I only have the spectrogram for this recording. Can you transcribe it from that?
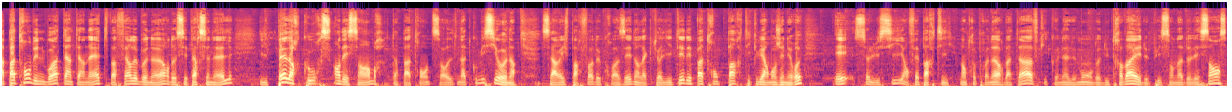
un patron d'une boîte internet va faire le bonheur de ses personnels. Il paie leurs courses en décembre. Ta patron solde nat commissiona. Ça arrive parfois de croiser dans l'actualité des patrons particulièrement généreux et celui-ci en fait partie. L'entrepreneur batave, qui connaît le monde du travail depuis son adolescence,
